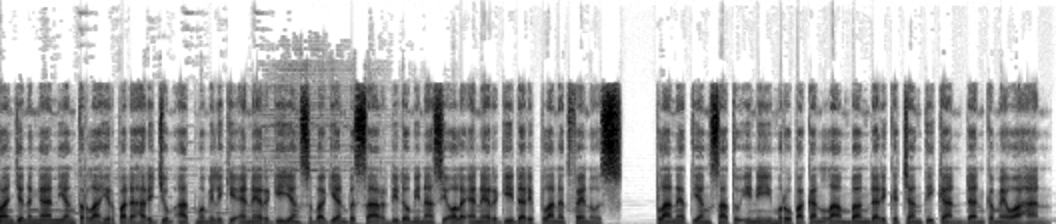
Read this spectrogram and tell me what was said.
Panjenengan yang terlahir pada hari Jumat memiliki energi yang sebagian besar didominasi oleh energi dari planet Venus. Planet yang satu ini merupakan lambang dari kecantikan dan kemewahan.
